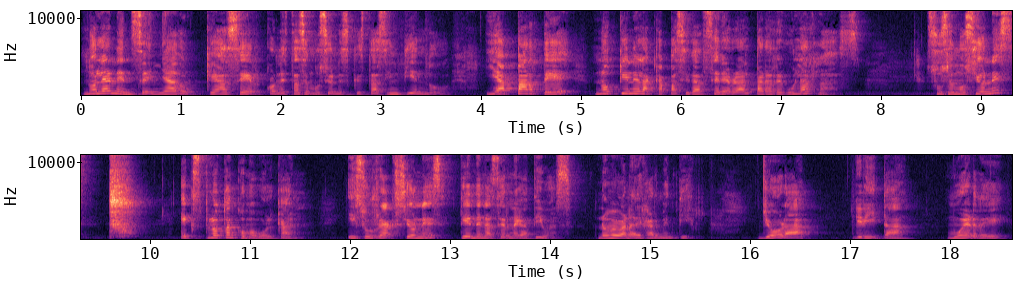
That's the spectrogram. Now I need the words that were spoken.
No le han enseñado qué hacer con estas emociones que está sintiendo y aparte no tiene la capacidad cerebral para regularlas. Sus emociones explotan como volcán y sus reacciones tienden a ser negativas. No me van a dejar mentir. Llora, grita, muerde,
